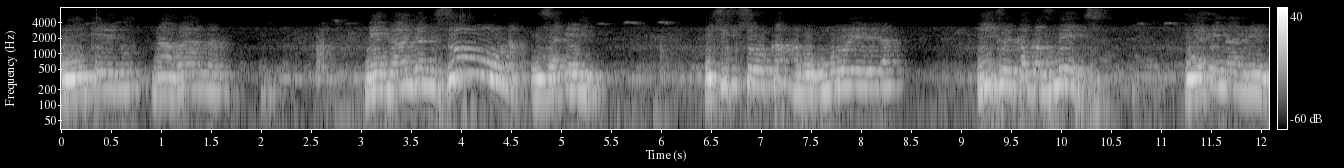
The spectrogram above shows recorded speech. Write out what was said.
owekenu n'abaana nenganjani zoona eza eri ekikusooka habw'okumurorerera itweka gavumenti eya nrm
